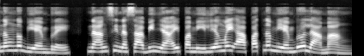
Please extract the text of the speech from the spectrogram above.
ng Nobyembre, na ang sinasabi niya ay pamilyang may apat na miyembro lamang.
